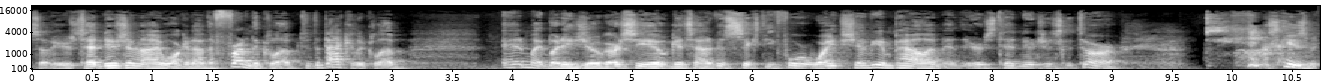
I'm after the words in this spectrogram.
So here's Ted Nugent and I walking down the front of the club to the back of the club. And my buddy Joe Garcia gets out of his 64 white Chevy Impala, and there's Ted Nugent's guitar. Excuse me.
